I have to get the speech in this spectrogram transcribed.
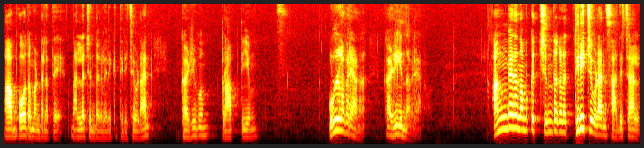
ആ ബോധമണ്ഡലത്തെ നല്ല ചിന്തകളിലേക്ക് തിരിച്ചുവിടാൻ കഴിവും പ്രാപ്തിയും ഉള്ളവരാണ് കഴിയുന്നവരാണ്. അങ്ങനെ നമുക്ക് ചിന്തകളെ തിരിച്ചുവിടാൻ സാധിച്ചാൽ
